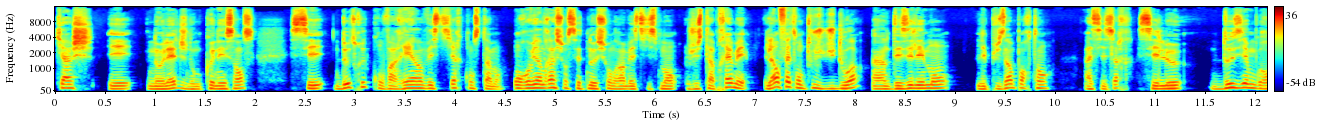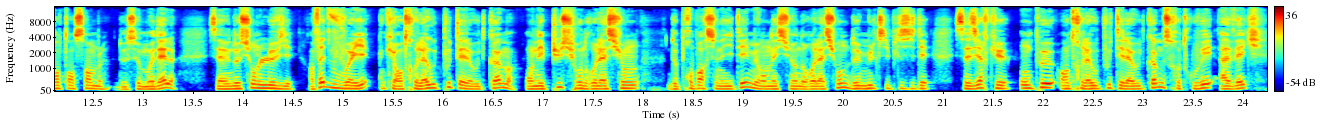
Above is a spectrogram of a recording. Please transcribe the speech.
cash et knowledge, donc connaissance, c'est deux trucs qu'on va réinvestir constamment. On reviendra sur cette notion de réinvestissement juste après, mais là en fait on touche du doigt un des éléments les plus importants à saisir, c'est le deuxième grand ensemble de ce modèle, c'est la notion de levier. En fait, vous voyez qu'entre l'output et l'outcome, on n'est plus sur une relation de proportionnalité, mais on est sur une relation de multiplicité. C'est-à-dire que on peut, entre l'output et l'outcome, se retrouver avec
